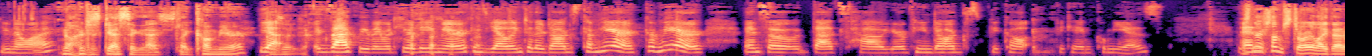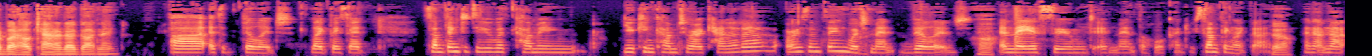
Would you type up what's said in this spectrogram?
you know why? No, I'm just guessing this. Okay. Like, come here? Yeah, it- exactly. They would hear the Americans yelling to their dogs, "Come here, come here," and so that's how European dogs beca- became komiyas. Isn't And- there some story like that about how Canada got named? Uh, it's a village, like they said, something to do with coming. You can come to our Canada or something, which meant village, Huh. and they assumed it meant the whole country, something like that. Yeah. And I'm not,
